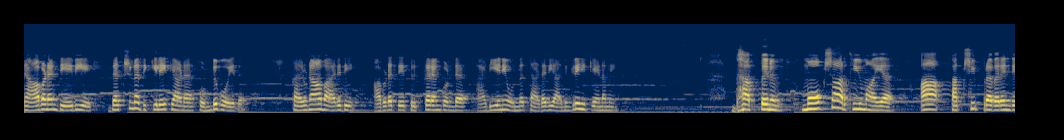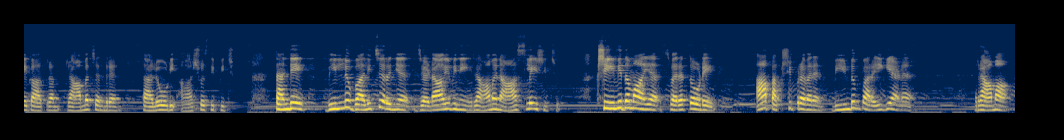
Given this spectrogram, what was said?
രാവണൻ ദേവിയെ ദക്ഷിണ ദിക്കിലേക്കാണ് കൊണ്ടുപോയത്. കരുണാവാരതി അവിടത്തെ തൃക്കരം കൊണ്ട് അടിയനെ ഒന്ന് തടവി അനുഗ്രഹിക്കണമേ. ഭക്തനും മോക്ഷാർത്ഥിയുമായ ആ പക്ഷിപ്രവരന്റെ ഗാത്രം രാമചന്ദ്രൻ തലോടി ആശ്വസിപ്പിച്ചു. തന്റെ വില്ലു വലിച്ചെറിഞ്ഞ് ജഡായുവിനെ രാമൻ ആശ്ലേഷിച്ചു. ക്ഷീണിതമായ സ്വരത്തോടെ ആ പക്ഷിപ്രവരൻ വീണ്ടും പറയുകയാണ് രാമ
